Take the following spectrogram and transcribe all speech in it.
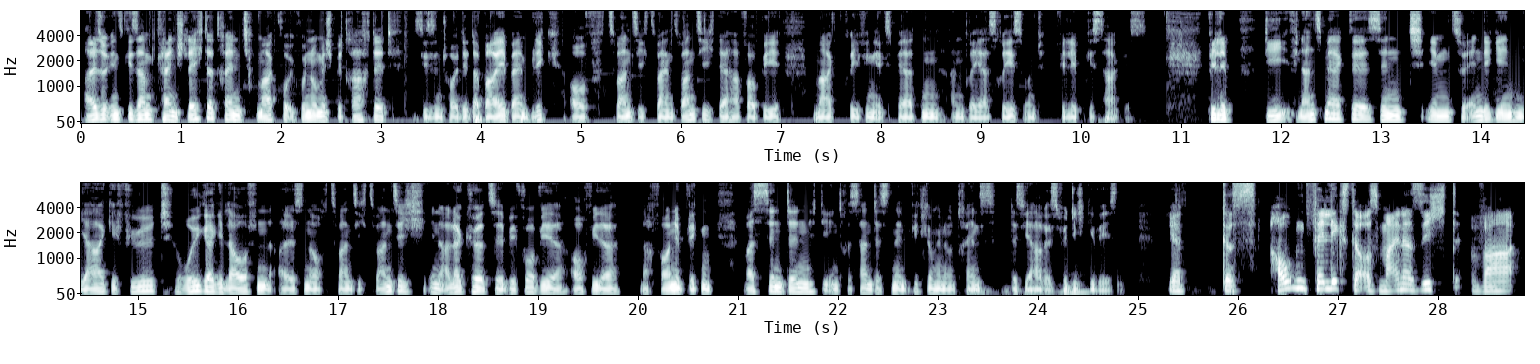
Also insgesamt kein schlechter Trend makroökonomisch betrachtet. Sie sind heute dabei beim Blick auf 2022 der HVB Marktbriefing-Experten Andreas Rees und Philipp Gistakis. Philipp, die Finanzmärkte sind im zu Ende gehenden Jahr gefühlt ruhiger gelaufen als noch 2020. In aller Kürze, bevor wir auch wieder nach vorne blicken, was sind denn die interessantesten Entwicklungen und Trends des Jahres für dich gewesen? Ja, das augenfälligste aus meiner Sicht war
